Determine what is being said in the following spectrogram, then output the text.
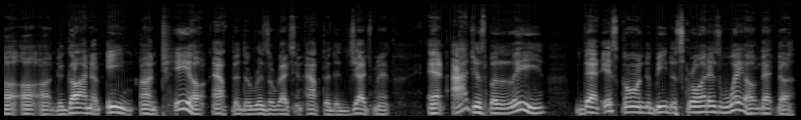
uh, uh, uh, the Garden of Eden until after the resurrection, after the judgment. And I just believe that it's going to be destroyed as well, that the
